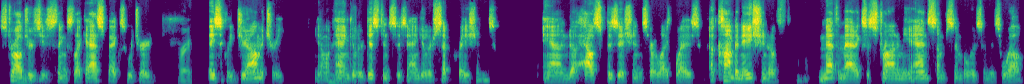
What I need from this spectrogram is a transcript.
Astrologers mm-hmm. use things like aspects, which are right. basically geometry, you know, mm-hmm. angular distances, angular separations. And uh, house positions are likewise a combination of mathematics, astronomy, and some symbolism as well.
